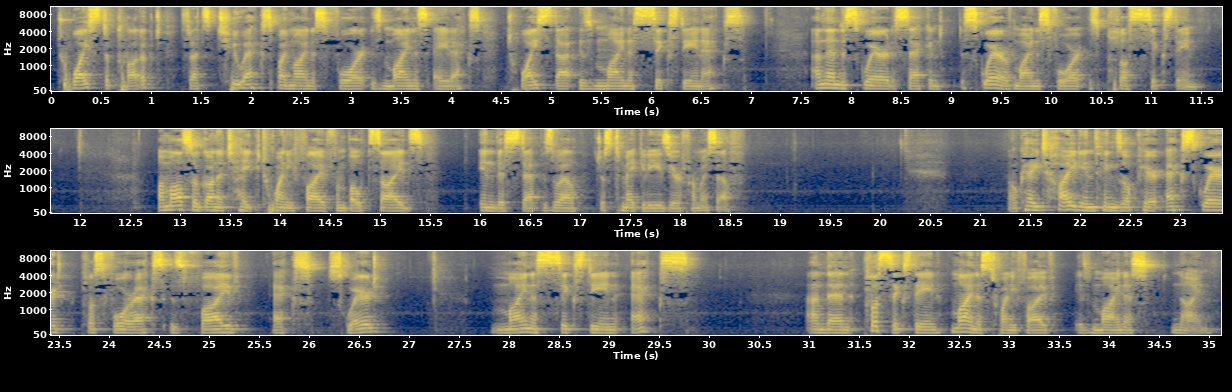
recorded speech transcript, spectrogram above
twice the product, so that's 2x by minus 4 is minus 8x, twice that is minus 16x, and then the square of the second, the square of minus 4 is plus 16. I'm also going to take 25 from both sides in this step as well, just to make it easier for myself. Okay, tidying things up here. x squared plus 4x is 5x squared minus 16x and then plus 16 minus 25 is minus 9.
